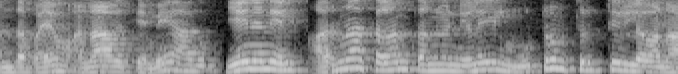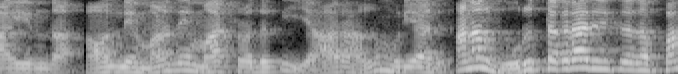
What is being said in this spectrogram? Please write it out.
அந்த பயம் அனாவசியமே ஆகும். ஏனெனில் அருணாசலம் தன்னுடைய நிலையில் முற்றும் திருப்தி உள்ளவனாக இருந்தான் அவனுடைய மனதை மாற்றுவதற்கு யாராலும் முடியாது. ஆனால் ஒரு தகராறு இருக்கிறதப்பா?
